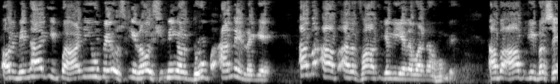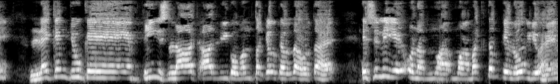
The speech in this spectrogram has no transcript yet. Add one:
اور مینا کی پہاڑیوں پہ اس کی روشنی اور دھوپ آنے لگے، اب آپ عرفات کے لیے روانہ ہوں گے۔ اب آپ کی بسیں، لیکن چونکہ تیس لاکھ آدمی کو منتقل کرنا ہوتا ہے اس لیے مکتب کے لوگ جو ہیں،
